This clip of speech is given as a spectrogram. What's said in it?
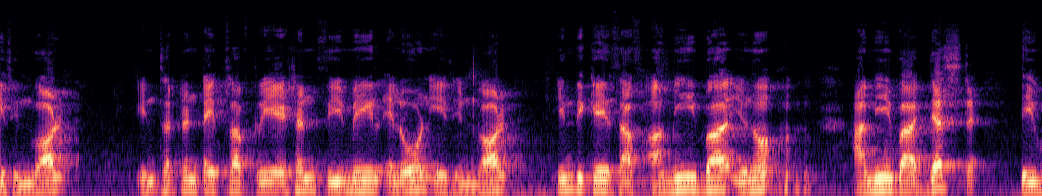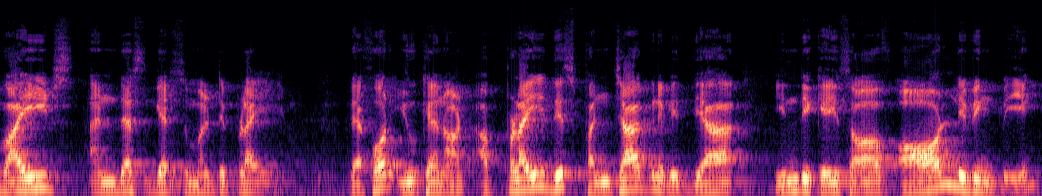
is involved in certain types of creation female alone is involved. In the case of amoeba you know amoeba just divides and thus gets multiplied. Therefore you cannot apply this panchagni vidya in the case of all living beings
